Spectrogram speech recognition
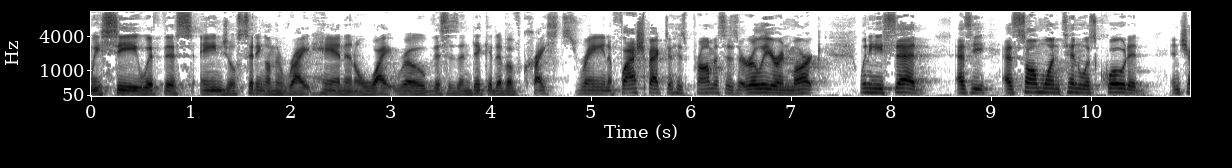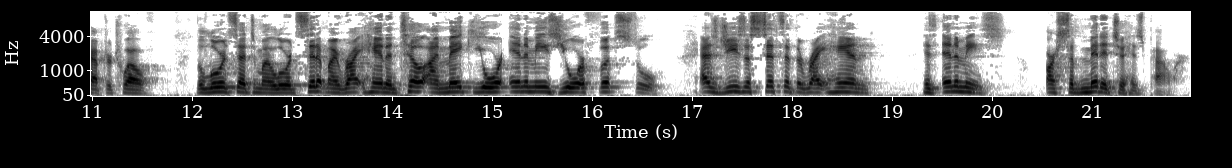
we see with this angel sitting on the right hand in a white robe, this is indicative of Christ's reign. A flashback to his promises earlier in Mark when he said, as, he, as Psalm 110 was quoted in chapter 12, the Lord said to my Lord, Sit at my right hand until I make your enemies your footstool. As Jesus sits at the right hand, his enemies are submitted to his power.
